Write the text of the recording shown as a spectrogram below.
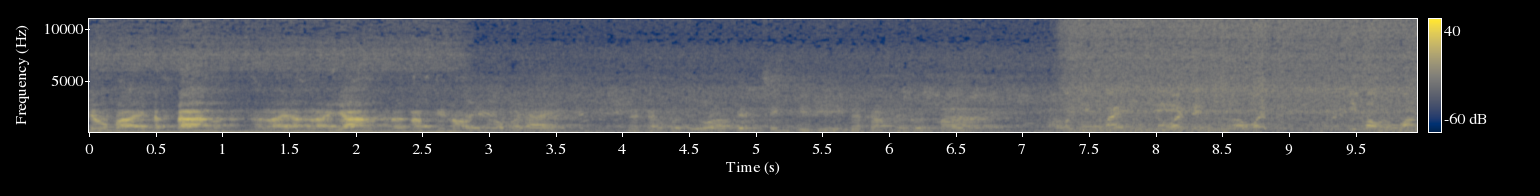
โยบายต่างๆ หลายอังหลายอย่างนะครับพี่น้องเข้ามาได้นะครับก็ถือว่าเป็นสิ่งที่ดีนะครับในส่วนมากเอาไว้ติดไว้เอาไว้เป็นเอาไว้ที่ต้องระวัง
